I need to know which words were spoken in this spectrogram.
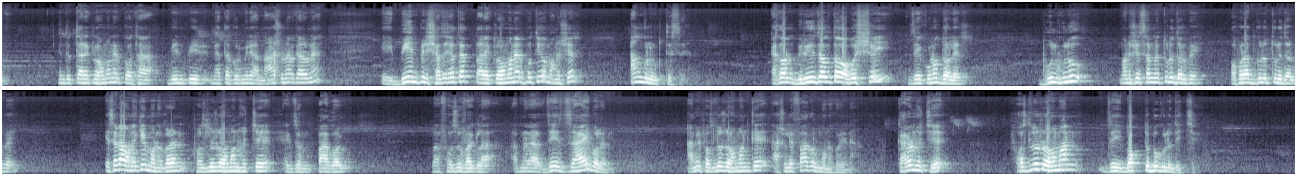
কিন্তু তারেক রহমানের কথা বিএনপির নেতাকর্মীরা না শোনার কারণে এই বিএনপির সাথে সাথে তারেক রহমানের প্রতিও মানুষের আঙ্গুল উঠতেছে। এখন বিরোধী দল তো অবশ্যই যে কোনো দলের ভুলগুলো মানুষের সামনে তুলে ধরবে। অপরাধগুলো তুলে ধরবে। এছাড়া অনেকেই মনে করেন ফজলুর রহমান হচ্ছে একজন পাগল বা ফজু ফাগলা। আপনারা যে যাই বলেন, আমি ফজলুর রহমানকে আসলে পাগল মনে করি না। কারণ হচ্ছে ফজলুর রহমান যে বক্তব্যগুলো দিচ্ছে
